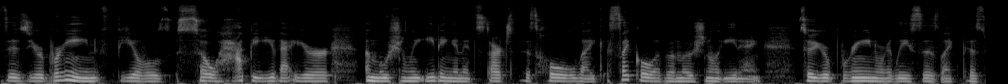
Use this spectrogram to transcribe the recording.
is, is your brain feels so happy that you're emotionally eating and it starts this whole like cycle of emotional eating. So your brain releases like this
